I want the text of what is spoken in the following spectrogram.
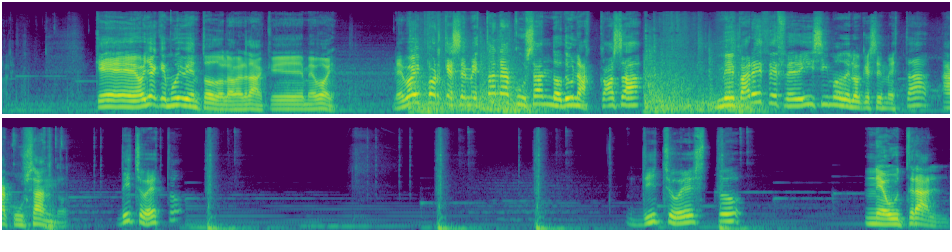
Vale. Que, oye, que muy bien todo, la verdad, que me voy. Me voy porque se me están acusando de unas cosas. Me parece feísimo de lo que se me está acusando. Dicho esto... Dicho esto... Neutral.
